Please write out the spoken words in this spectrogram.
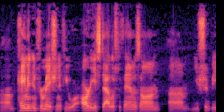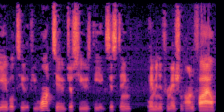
Um, payment information, if you are already established with Amazon, um, you should be able to, if you want to, just use the existing payment information on file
